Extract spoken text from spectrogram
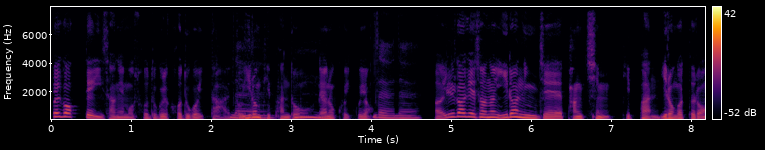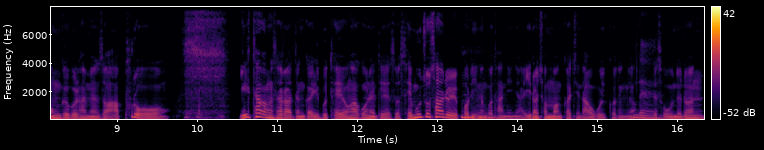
수백억 대 이상의 뭐 소득을 거두고 있다. 또 네. 이런 비판도 음. 내놓고 있고요. 네, 네. 어, 일각에서는 이런 이제 방침, 비판 이런 것들을 언급을 하면서 앞으로 일타 강사라든가 일부 대형 학원에 대해서 세무조사를 벌이는 음. 것 아니냐 이런 전망까지 나오고 있거든요. 네. 그래서 오늘은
